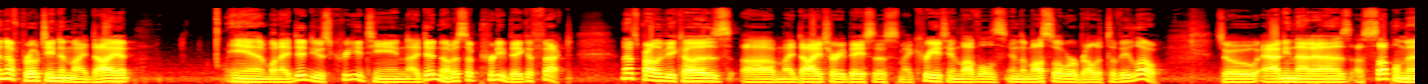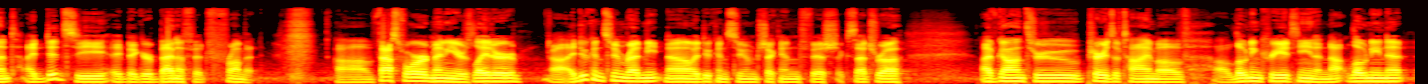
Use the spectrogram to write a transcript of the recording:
enough protein in my diet. And when I did use creatine, I did notice a pretty big effect. That's probably because uh, my dietary basis, my creatine levels in the muscle were relatively low. So, adding that as a supplement, I did see a bigger benefit from it. Um, fast forward many years later, uh, I do consume red meat now. I do consume chicken, fish, etc. I've gone through periods of time of uh, loading creatine and not loading it.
